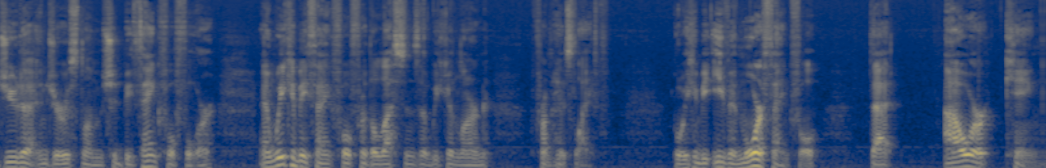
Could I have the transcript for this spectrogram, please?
Judah and Jerusalem should be thankful for. And we can be thankful for the lessons that we can learn from his life. But we can be even more thankful that our king,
